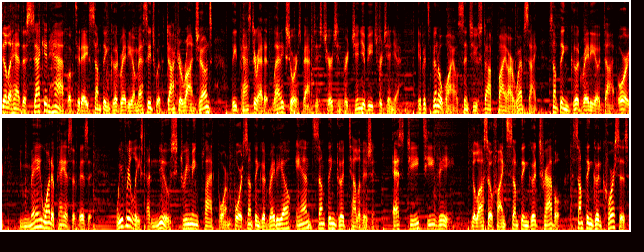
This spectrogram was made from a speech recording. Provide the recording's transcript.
Still ahead, the second half of today's Something Good radio message with Dr. Ron Jones, lead pastor at Atlantic Shores Baptist Church in Virginia Beach, Virginia. If it's been a while since you stopped by our website, somethinggoodradio.org, you may want to pay us a visit we've released a new streaming platform for Something Good Radio and Something Good Television, SGTV. You'll also find Something Good Travel, Something Good Courses,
